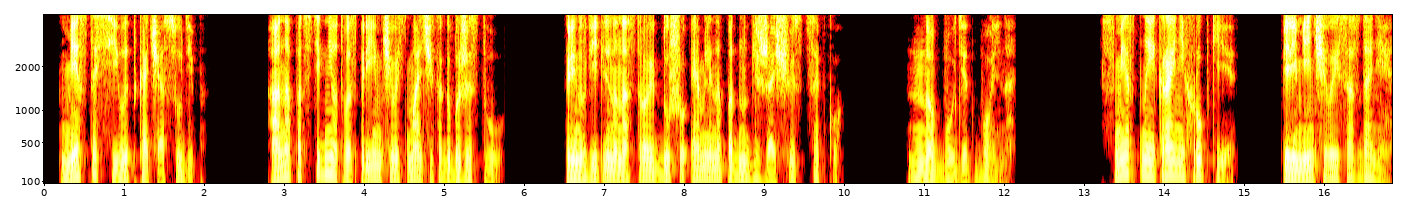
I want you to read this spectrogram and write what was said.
– место силы ткача судеб. Она подстегнет восприимчивость мальчика к божеству, принудительно настроит душу Эмлина под надлежащую сцепку. Но будет больно. Смертные крайне хрупкие, переменчивые создания,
